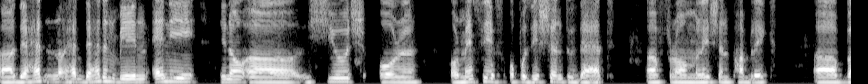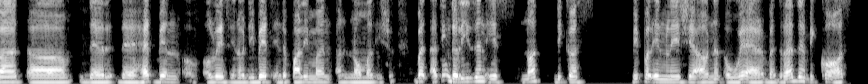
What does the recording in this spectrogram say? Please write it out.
uh, there had not had there hadn't been any you know uh, huge or or massive opposition to that uh, from Malaysian public. Uh, but uh, there there had been always you know debates in the parliament on normal issues. But I think the reason is not because people in Malaysia are not aware, but rather because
